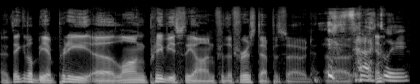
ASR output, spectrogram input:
I think it'll be a pretty uh, long previously on for the first episode. Uh, exactly.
